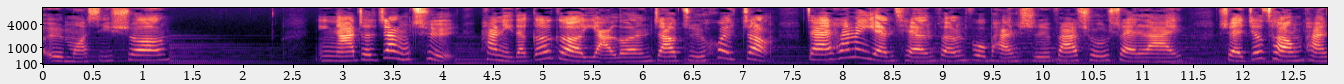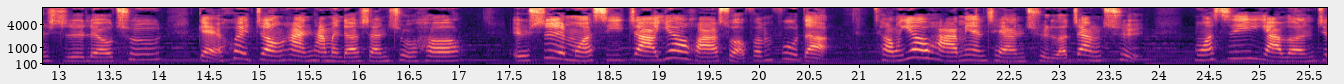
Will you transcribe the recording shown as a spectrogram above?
諭摩西说：“你拿着杖去，和你的哥哥亚伦招聚会众。”在他们眼前吩咐磐石发出水来，水就从磐石流出，给会众和他们的牲畜喝。于是摩西照耶和华所吩咐的，从耶和华面前取了杖去。摩西、亚伦就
